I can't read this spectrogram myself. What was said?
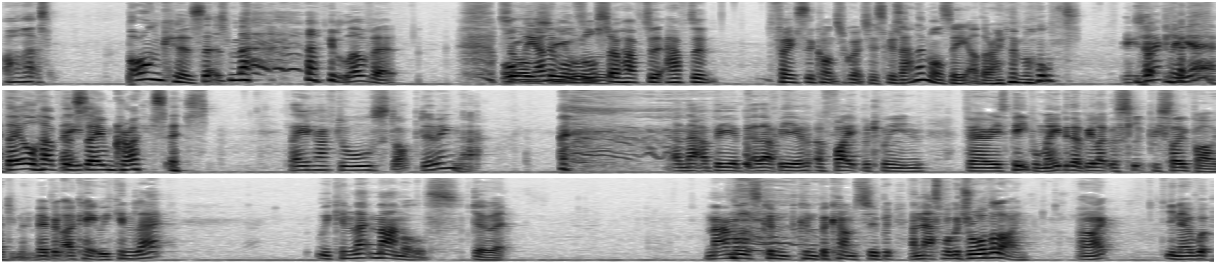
Oh, that's bonkers. That's mad. I love it. So all the animals all also the- have to have to face the consequences because animals eat other animals. exactly yeah they all have the They- same crisis. they'd have to all stop doing that. and that'd be a, that'd be a, a fight between various people. Maybe there'll be like the slippery slope argument. Maybe like, okay, we can let we can let mammals do it. Mammals can can become super, and that's where we draw the line. All right, you know what,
